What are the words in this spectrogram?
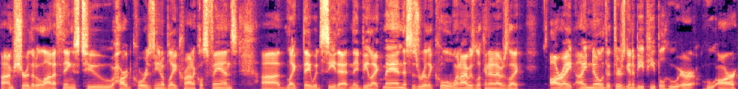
uh, I'm sure that a lot of things to hardcore Xenoblade Chronicles fans, uh, like they would see that and they'd be like, man, this is really cool. When I was looking at it, I was like, all right, I know that there's going to be people who are who are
